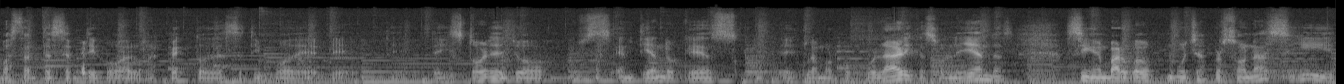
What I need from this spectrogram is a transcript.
bastante escéptico al respecto de este tipo de, de, historias. Yo pues, entiendo que es el clamor popular y que son leyendas. Sin embargo, muchas personas sí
